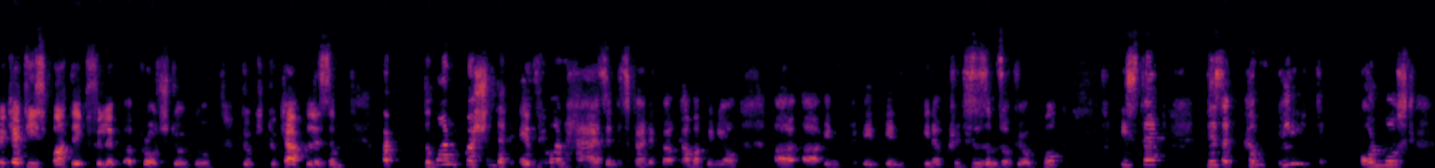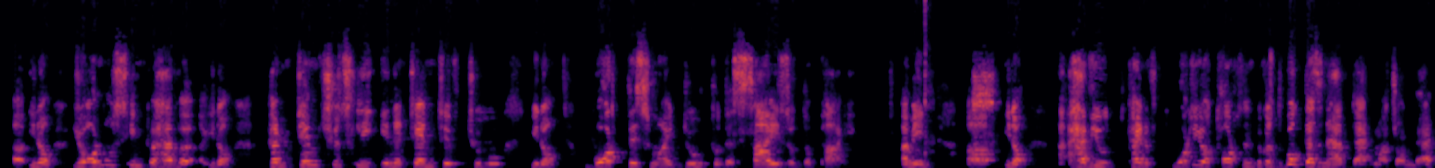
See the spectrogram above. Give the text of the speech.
Piketty's Patek Philippe approach to, to, to, to, capitalism. But the one question that everyone has, and it's kind of come up in your uh, uh, in, in, in, you criticisms of your book, is that there's a complete, almost, uh, you know, you almost seem to have a, you know, contemptuously inattentive to, you know, what this might do to the size of the pie. I mean, uh, you know, have you kind of what are your thoughts on because the book doesn't have that much on that.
